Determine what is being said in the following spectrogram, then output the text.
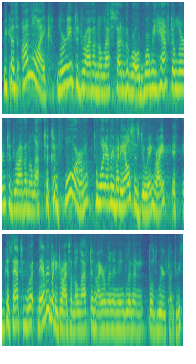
Because unlike learning to drive on the left side of the road, where we have to learn to drive on the left to conform to what everybody else is doing, right? If, because that's what everybody drives on the left in Ireland and England and those weird countries.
